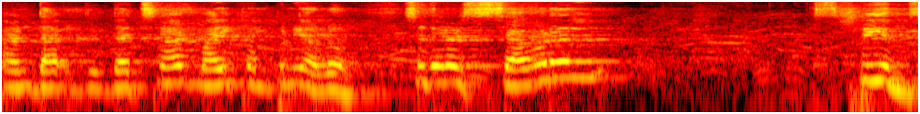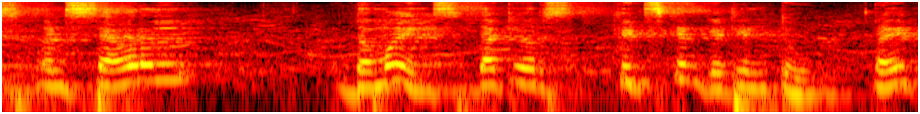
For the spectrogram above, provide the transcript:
and that that's not my company alone. So there are several streams and several domains that your kids can get into, right?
